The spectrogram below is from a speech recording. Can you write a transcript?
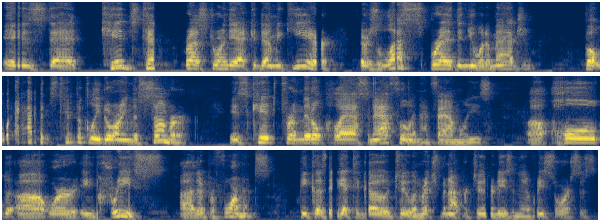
is that kids tend to progress during the academic year. There's less spread than you would imagine. But what happens typically during the summer is kids from middle class and affluent families uh, hold uh, or increase uh, their performance because they get to go to enrichment opportunities and they have resources.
